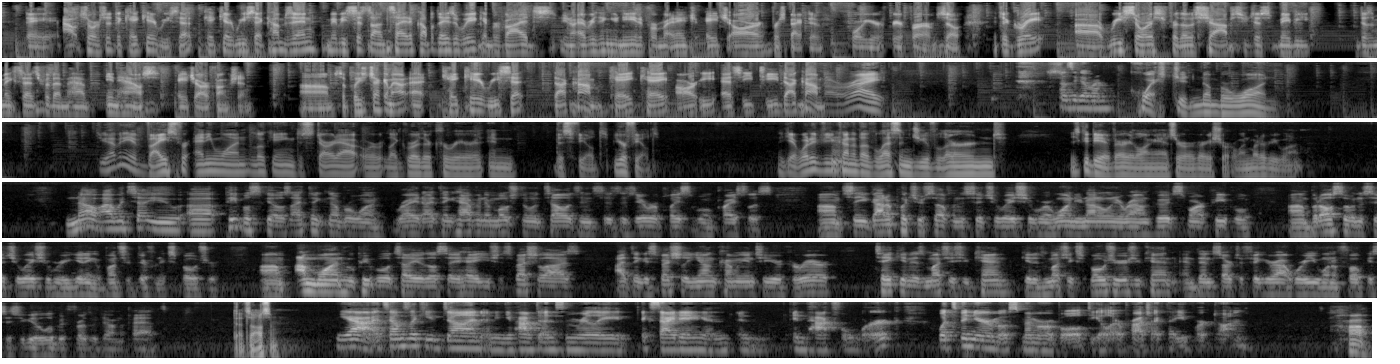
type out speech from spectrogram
they outsource it to KK Reset. KK Reset comes in, maybe sits on site a couple days a week, and provides you know everything you need from an HR perspective for your for your firm. So it's a great uh, resource for those shops who just maybe it doesn't make sense for them to have in-house HR function. Um, so please check them out at kkreset.com. K K R E S E T.com. All right. That was a good one. Question number one. Do you have any advice for anyone looking to start out or like grow their career in this field, your field? Yeah, what have you hmm. kind of the lessons you've learned? This could be a very long answer or a very short one, whatever you want. No, I would tell you uh, people skills. I think number one, right? I think having emotional intelligence is, is irreplaceable and priceless. Um, so you got to put yourself in a situation where one, you're not only around good, smart people, um, but also in a situation where you're getting a bunch of different exposure. Um, I'm one who people will tell you, they'll say, hey, you should specialize. I think, especially young coming into your career, take in as much as you can, get as much exposure as you can, and then start to figure out where you want to focus as you get a little bit further down the path. That's awesome. Yeah, it sounds like you've done, I mean, you have done some really exciting and, and impactful work. What's been your most memorable deal or project that you've worked on? Huh.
